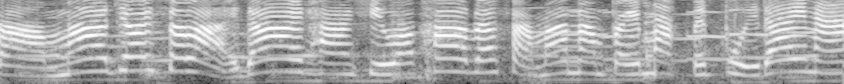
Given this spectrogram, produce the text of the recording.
สามารถย่อยสลายได้ทางชีวภาพและสามารถนำไปหมักเป็นปุ๋ยได้นะ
